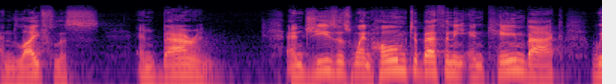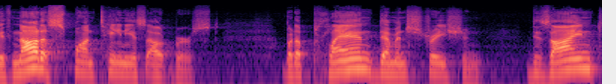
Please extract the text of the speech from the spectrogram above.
and lifeless and barren. And Jesus went home to Bethany and came back with not a spontaneous outburst, but a planned demonstration designed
